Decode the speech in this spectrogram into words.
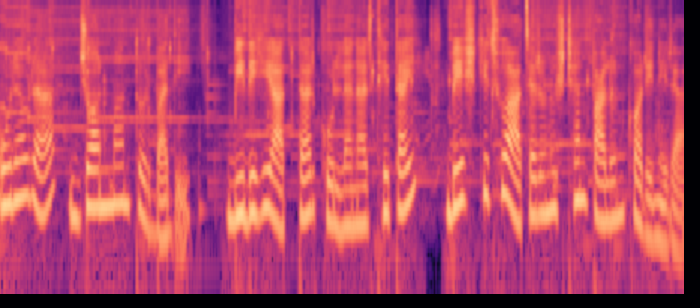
ওরা ওরা জন্মান্তরবাদী, বিদেহী আত্মার কল্যাণার্থে তাই বেশ কিছু আচার অনুষ্ঠান পালন করেন এরা।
